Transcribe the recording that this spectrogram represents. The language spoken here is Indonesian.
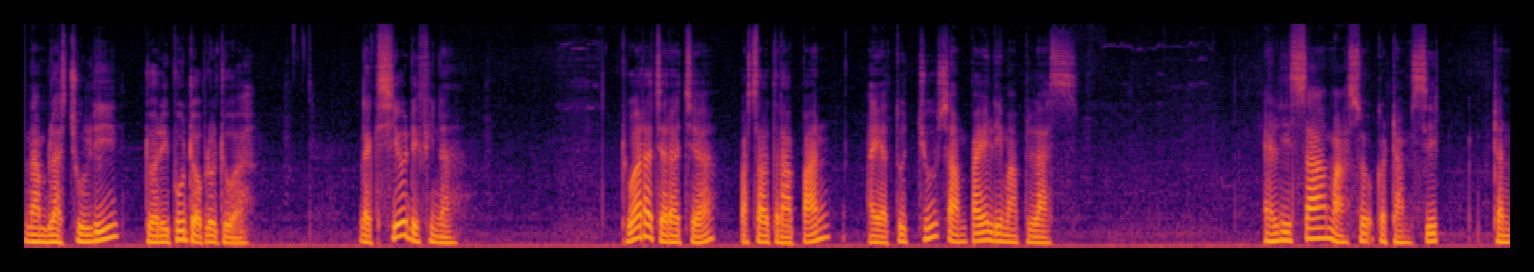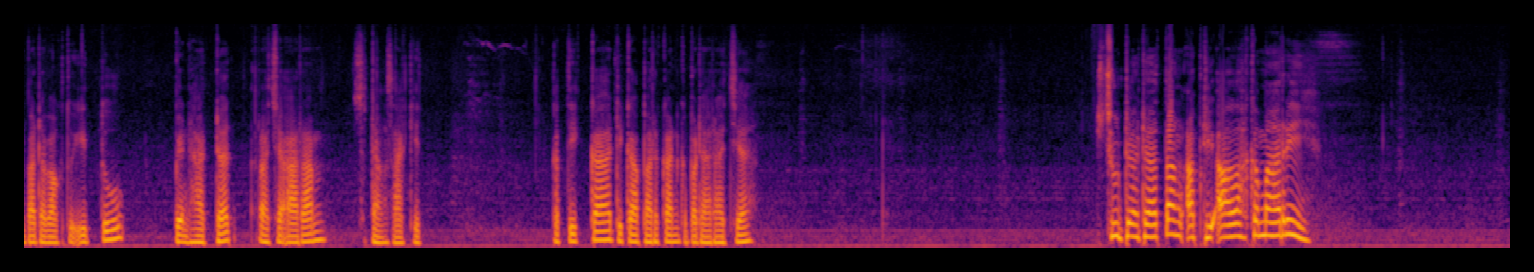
16 Juli 2022 Lexio Divina 2 Raja-Raja pasal 8 ayat 7 sampai 15 Elisa masuk ke Damsik dan pada waktu itu Ben Hadad Raja Aram sedang sakit. Ketika dikabarkan kepada raja, Sudah datang abdi Allah kemari.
